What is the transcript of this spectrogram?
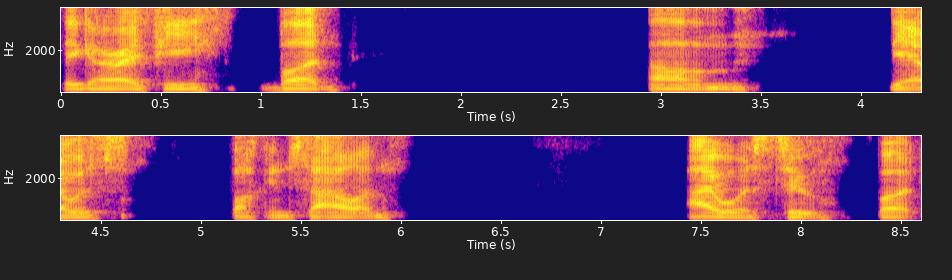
Big RIP, but um, yeah, it was fucking solid. I was too, but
